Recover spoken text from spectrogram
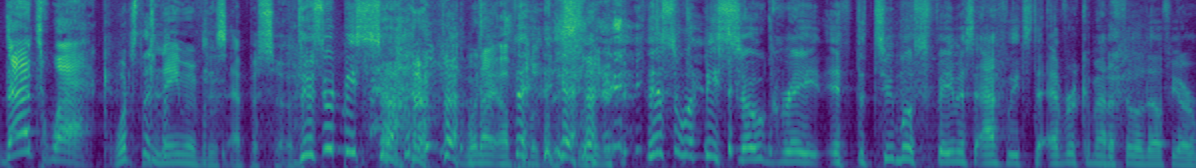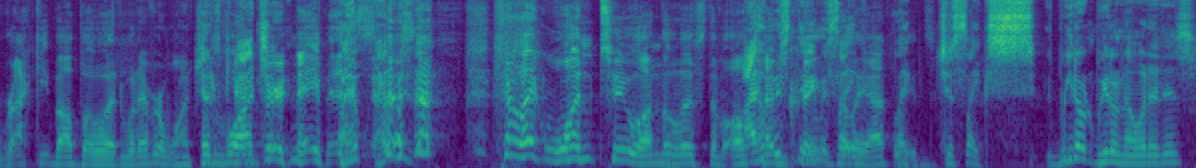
that's whack." What's the name of this episode? this would be so. when I upload this later. this would be so great if the two most famous athletes to ever come out of Philadelphia are Rocky Balboa and whatever Juancho's And character Juancho- name is. I- I was- They're like one, two on the list of all-time hope his great name is Philly like, athletes. like just like s- we don't we don't know what it is.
